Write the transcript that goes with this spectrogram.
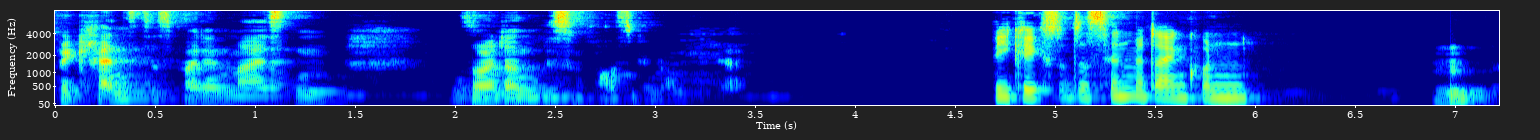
begrenzt ist bei den meisten, soll dann ein bisschen rausgenommen werden. Wie kriegst du das hin mit deinen Kunden? Hm.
